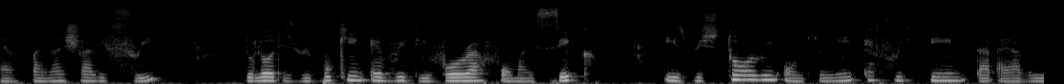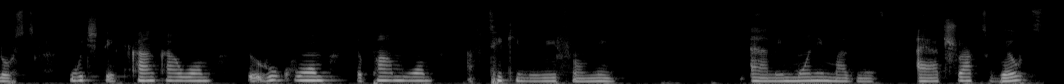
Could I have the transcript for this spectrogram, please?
I am financially free. The Lord is rebuking every devourer for my sake. He is restoring unto me everything that I have lost, which the cankerworm, the hookworm, the palmworm have taken away from me. I am a money magnet. I attract wealth.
